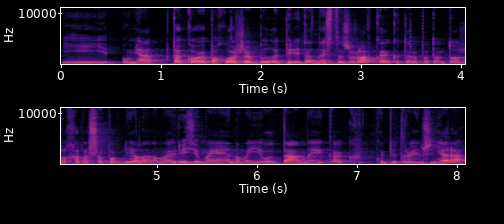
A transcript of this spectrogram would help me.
и у меня такое похожее было перед одной стажировкой, которая потом тоже хорошо повлияла на мое резюме, на мои вот данные как компьютерного инженера.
